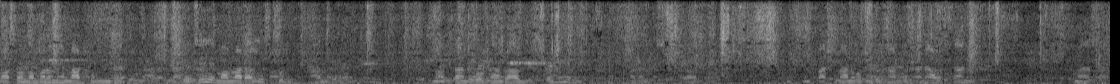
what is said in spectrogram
మా సొంతం పొలం మేము నాటుకుంటుంటే వచ్చి మమ్మల్ని అటాక్ చేసుకుంటారు. వాళ్ళు. మా తండ్రి కూడా నేను రాళ్ళు తీసుకొని అటాక్ చేసుకుంటారు ఫస్ట్ నన్ను కొట్టారు నన్ను కొట్టిన వాళ్ళు వస్తే అని మా సార్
